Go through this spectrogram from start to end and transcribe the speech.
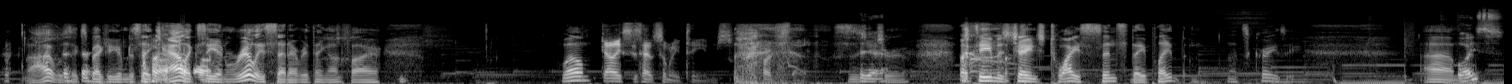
I was expecting him to say Galaxy and really set everything on fire. Well, Galaxy's had so many teams. Hard to say. this is Yeah. true. That team has changed twice since they played them. That's crazy. Um, Twice?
